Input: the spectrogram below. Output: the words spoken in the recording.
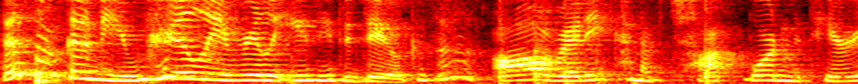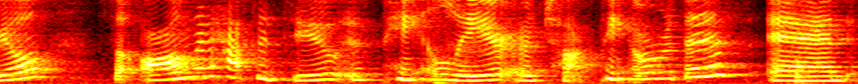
This one's gonna be really, really easy to do because this is already kind of chalkboard material. So all I'm gonna have to do is paint a layer of chalk paint over this and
